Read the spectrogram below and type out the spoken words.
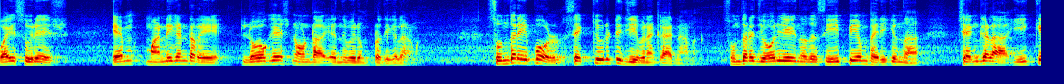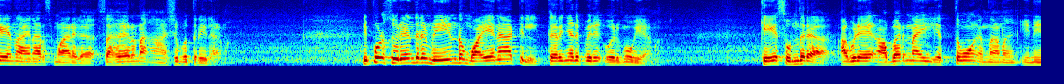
വൈ സുരേഷ് എം മണികണ്ഠറെ ലോകേഷ് നോണ്ട എന്നിവരും പ്രതികളാണ്. സുന്ദര ഇപ്പോൾ സെക്യൂരിറ്റി ജീവനക്കാരനാണ്. സുന്ദര ജോലി ചെയ്യുന്നത് സി പി എം ഭരിക്കുന്ന ചെങ്കള ഇ കെ നായനാർ സ്മാരക സഹകരണ ആശുപത്രിയിലാണ്. ഇപ്പോൾ സുരേന്ദ്രൻ വീണ്ടും വയനാട്ടിൽ തെരഞ്ഞെടുപ്പിന് ഒരുങ്ങുകയാണ്. കെ സുന്ദര അവിടെ അപരനായി എത്തുമോ എന്നാണ് ഇനി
